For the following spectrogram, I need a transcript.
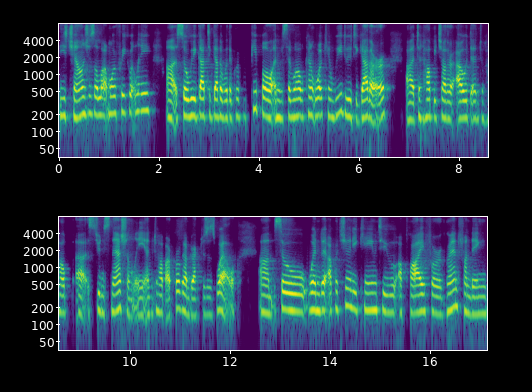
these challenges a lot more frequently. Uh, so we got together with a group of people and we said, well, can, what can we do together uh, to help each other out and to help students nationally and to help our program directors as well? Um, so when the opportunity came to apply for grant funding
